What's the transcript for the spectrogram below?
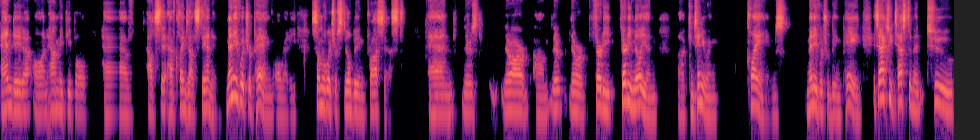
and data on how many people have outsta- have claims outstanding. Many of which are paying already, some of which are still being processed. And there's there are um, there there are 30 30 million uh, continuing claims many of which were being paid. It's actually testament to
